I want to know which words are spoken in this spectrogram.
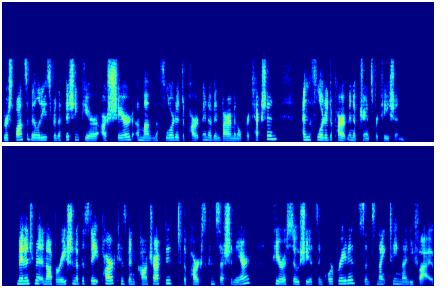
the responsibilities for the fishing pier are shared among the Florida Department of Environmental Protection and the Florida Department of Transportation. Management and operation of the state park has been contracted to the park's concessionaire, Pier Associates Incorporated, since 1995.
